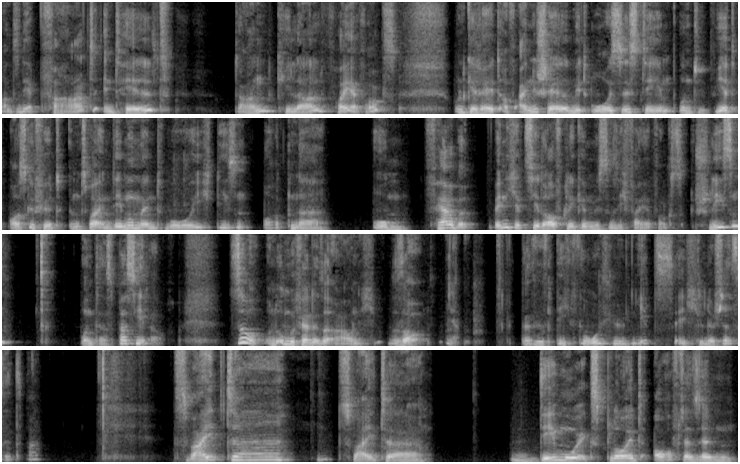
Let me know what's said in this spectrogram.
also der Pfad enthält dann killer Firefox und gerät auf eine Shell mit OS-System und wird ausgeführt. Und zwar in dem Moment, wo ich diesen Ordner umfärbe. Wenn ich jetzt hier draufklicke, müsste sich Firefox schließen und das passiert auch. So, und ungefähr das auch nicht. So, ja, das ist nicht so schön jetzt. Ich lösche das jetzt mal. Zweiter, zweiter Demo-Exploit, auch auf derselben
